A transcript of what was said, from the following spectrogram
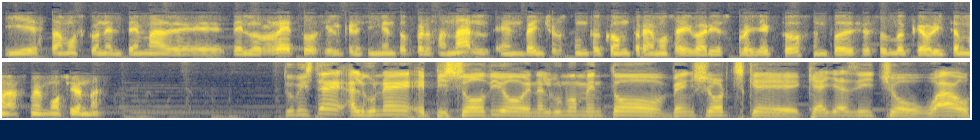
y estamos con el tema de, de los retos y el crecimiento personal. En ventures.com traemos ahí varios proyectos, entonces eso es lo que ahorita más me emociona. ¿Tuviste algún eh, episodio en algún momento, Ben Shorts, que, que hayas dicho, wow,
